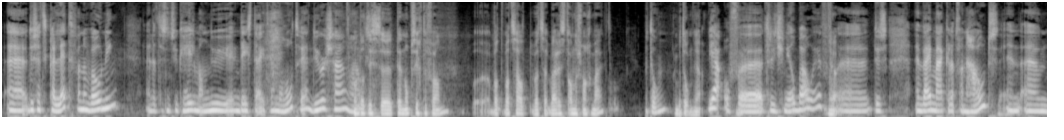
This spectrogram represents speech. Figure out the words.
Eh, dus het skelet van een woning. En dat is natuurlijk helemaal nu in deze tijd helemaal hot, hè? duurzaam. Want dat is eh, ten opzichte van... eh, wat, wat zal, wat, waar is het anders van gemaakt? beton. Beton, ja. Ja, of eh, traditioneel bouwen. Hè? Ja. Eh, dus, en wij maken dat van hout. En, ehm,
